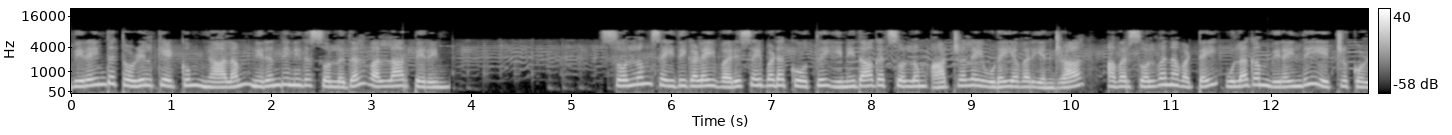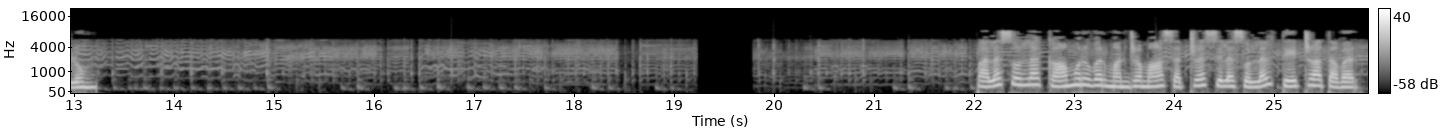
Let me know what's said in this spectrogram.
விரைந்த தொழில் கேட்கும் ஞாலம் நிரந்தினித சொல்லுதல் வல்லார் பெறின். சொல்லும் செய்திகளை வரிசைபட கோத்து இனிதாகச் சொல்லும் ஆற்றலை உடையவர் என்றால் அவர் சொல்வனவற்றை உலகம் விரைந்து ஏற்றுக்கொள்ளும். பல சொல்ல காமுறுவர் மன்றமா சற்ற சில சொல்லல் தேற்றா தவர்.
